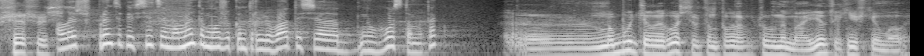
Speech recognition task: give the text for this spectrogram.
ще щось. Але ж, в принципі, всі ці моменти можуть контролюватися ну, гостами, так? Е, Мабуть, але гостів там по- немає. Є технічні умови,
